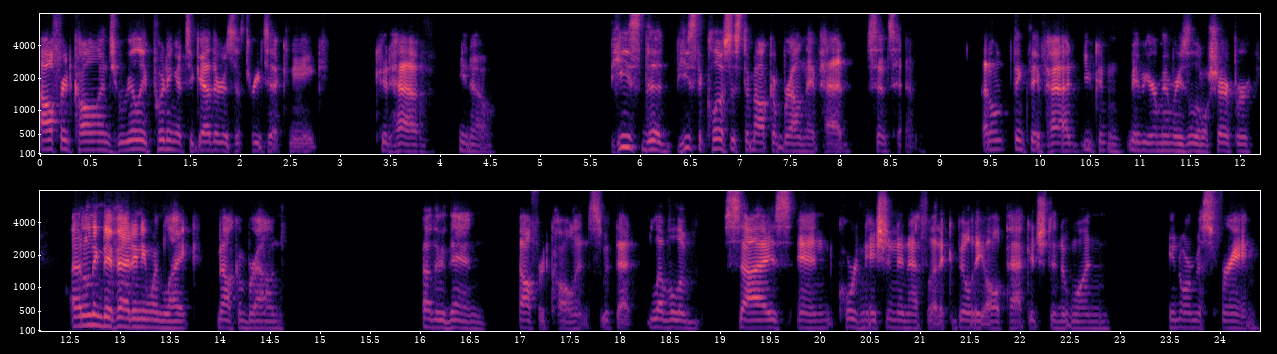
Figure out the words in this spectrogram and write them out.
Alfred Collins really putting it together as a three technique could have, you know, he's the he's the closest to Malcom Brown they've had since him. I don't think they've had. You can maybe your memory's a little sharper. I don't think they've had anyone like Malcom Brown, other than Alfred Collins with that level of size and coordination and athletic ability all packaged into one enormous frame.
